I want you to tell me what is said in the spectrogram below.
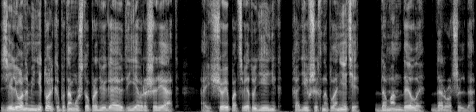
«зелеными» не только потому, что продвигают еврошариат, а еще и по цвету денег, ходивших на планете до Манделы до Ротшильда.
